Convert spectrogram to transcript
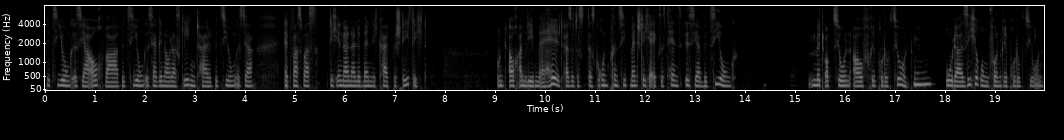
Beziehung ist ja auch wahr. Beziehung ist ja genau das Gegenteil. Beziehung ist ja etwas, was dich in deiner Lebendigkeit bestätigt und auch am Leben erhält. Also das, das Grundprinzip menschlicher Existenz ist ja Beziehung mit Option auf Reproduktion mhm. oder Sicherung von Reproduktion.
